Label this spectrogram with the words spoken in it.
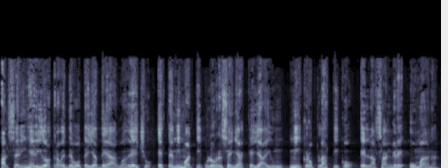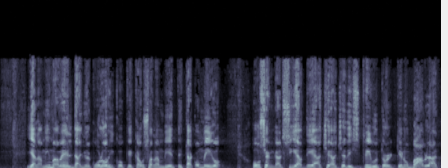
al ser ingerido a través de botellas de agua. De hecho, este mismo artículo reseña que ya hay un microplástico en la sangre humana y a la misma vez el daño ecológico que causa el ambiente. Está conmigo José García de HH Distributor que nos va a hablar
